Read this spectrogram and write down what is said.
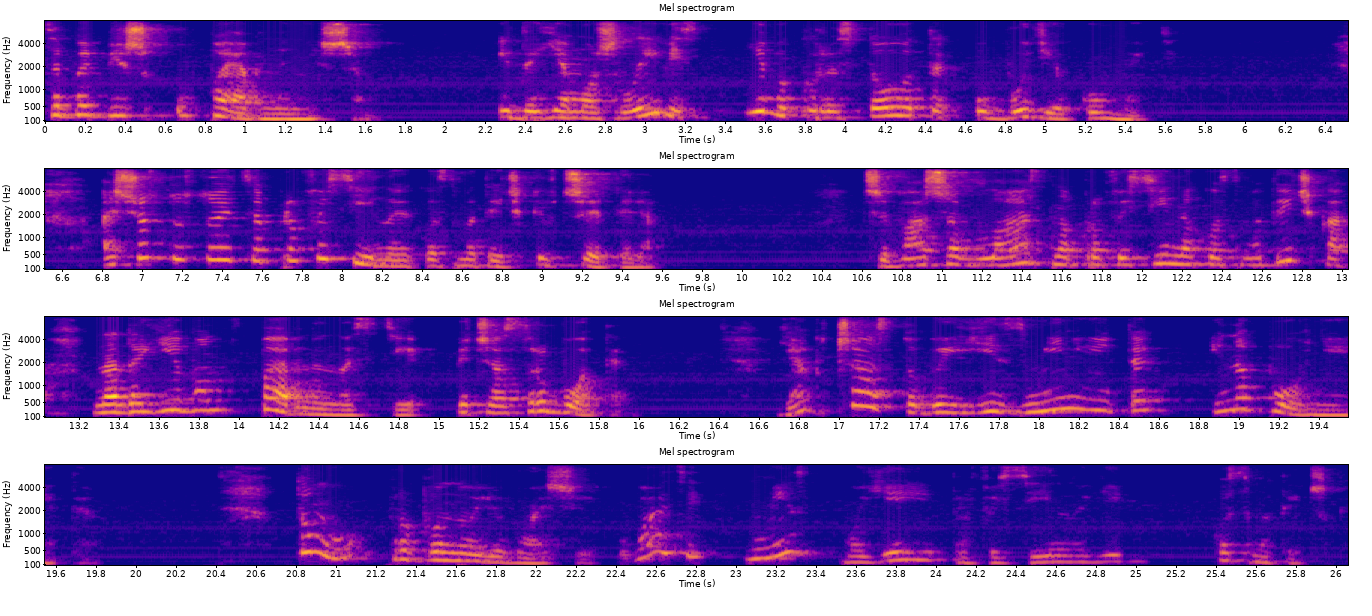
себе більш упевненішим і дає можливість її використовувати у будь-яку мить. А що стосується професійної косметички вчителя? Чи ваша власна професійна косметичка надає вам впевненості під час роботи? Як часто ви її змінюєте і наповнюєте? Тому пропоную вашій увазі вміст моєї професійної косметички.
